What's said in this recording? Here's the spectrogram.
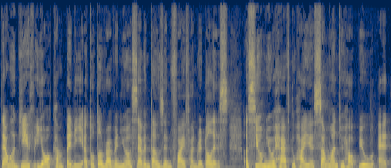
that will give your company a total revenue of $7,500. Assume you have to hire someone to help you at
